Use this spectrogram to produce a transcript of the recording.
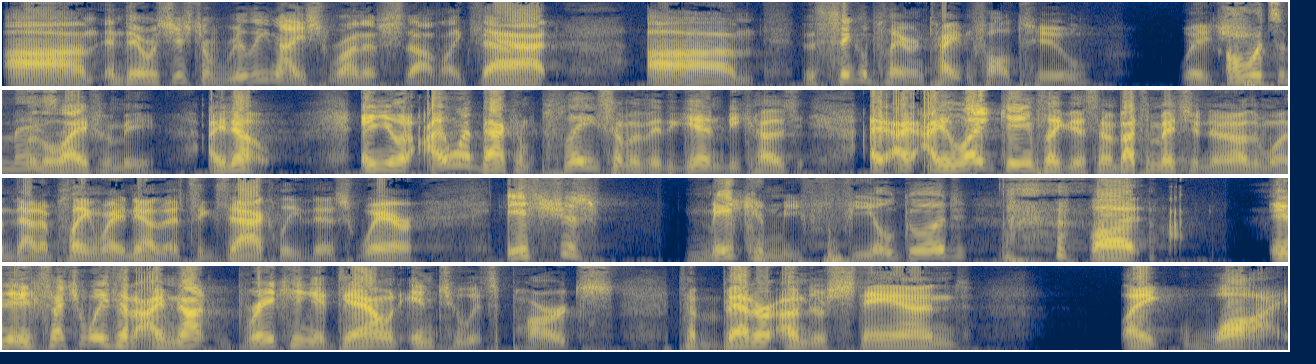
Um, and there was just a really nice run of stuff like that. Um, the single player in Titanfall 2, which Oh, it's amazing for the life of me, I know. And you know, I went back and played some of it again because I, I, I like games like this. I'm about to mention another one that I'm playing right now that's exactly this, where it's just making me feel good, but in, in such a way that I'm not breaking it down into its parts to hmm. better understand, like why.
